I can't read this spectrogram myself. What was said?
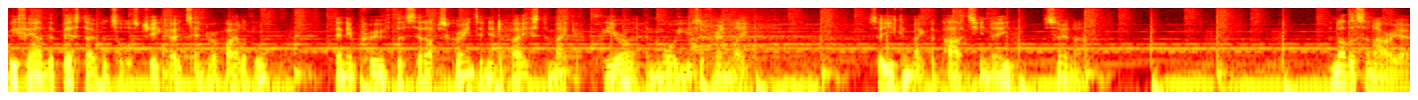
We found the best open source G-code sender available, then improved the setup screens and interface to make it clearer and more user friendly, so you can make the parts you need sooner. Another scenario.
